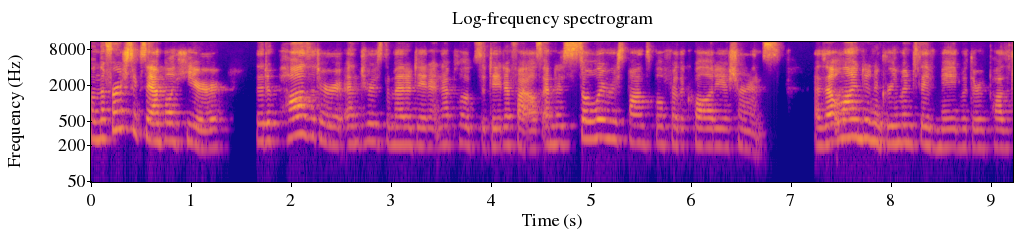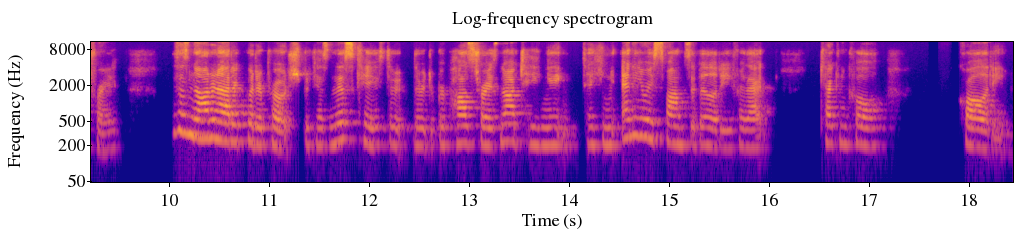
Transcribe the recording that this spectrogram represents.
On the first example here, the depositor enters the metadata and uploads the data files and is solely responsible for the quality assurance, as outlined in agreement they've made with the repository. This is not an adequate approach because in this case, the, the repository is not taking, taking any responsibility for that technical quality.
